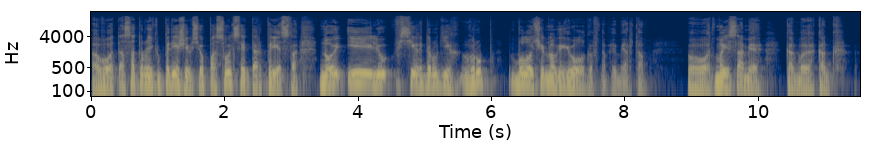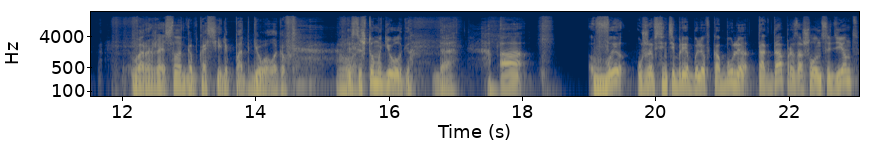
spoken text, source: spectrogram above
Вот. А сотрудникам прежде всего посольства и торгпредства. Но и всех других групп было очень много геологов, например, там. Вот. Мы сами, как бы, как выражаясь сленгом, косили под геологов. Вот. Если что, мы геологи. Да. А вы уже в сентябре были в Кабуле. Тогда произошел инцидент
